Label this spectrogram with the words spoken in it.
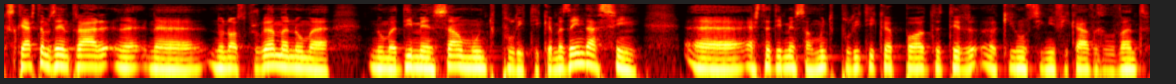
se calhar estamos a entrar na, na, no nosso programa numa, numa dimensão muito política, mas ainda assim, uh, esta dimensão muito política pode ter aqui um significado relevante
